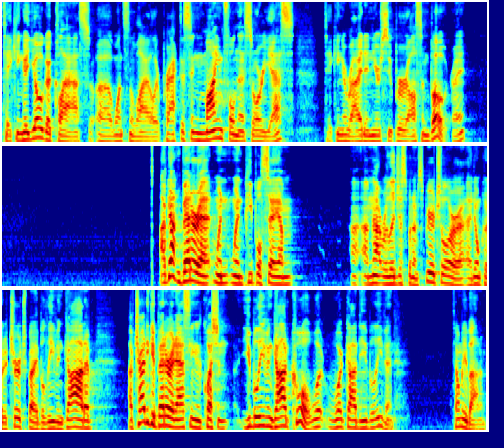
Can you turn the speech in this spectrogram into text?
taking a yoga class uh, once in a while or practicing mindfulness or, yes, taking a ride in your super awesome boat, right? I've gotten better at when, when people say I'm, I'm not religious, but I'm spiritual, or I don't go to church, but I believe in God. I've, I've tried to get better at asking the question, you believe in God? Cool. What, what God do you believe in? Tell me about him.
